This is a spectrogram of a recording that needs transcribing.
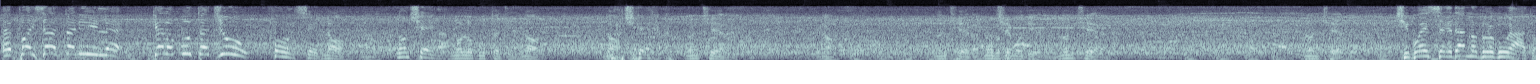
e poi salta Nil che lo butta giù. Forse no, no. non c'era. Non lo butta giù no, no. non c'era. Non c'era. No. Non c'era non possiamo dirlo. Non c'era. Non c'era. Ci può essere danno procurato.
